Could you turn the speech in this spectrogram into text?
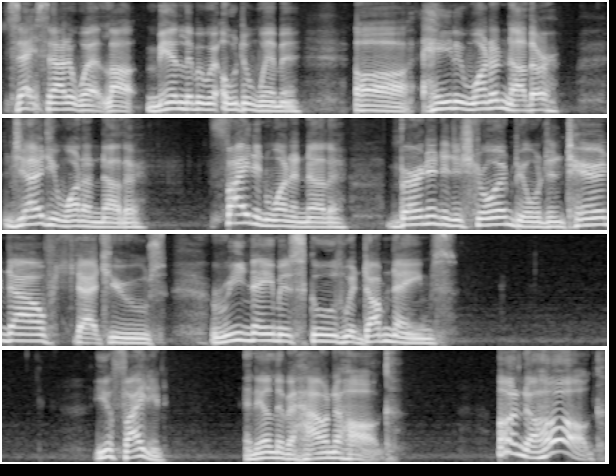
sex out of wedlock, men living with older women, uh, hating one another, judging one another, fighting one another, burning and destroying buildings, tearing down statues, renaming schools with dumb names. You're fighting, and they're living high on the hog. On the hog.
